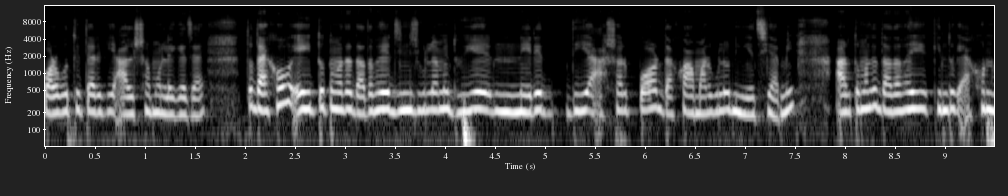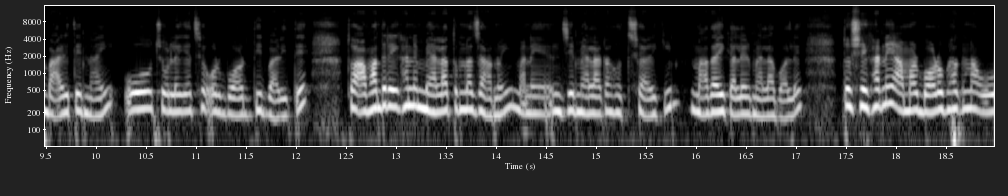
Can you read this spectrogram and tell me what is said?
পরবর্তীতে আর কি আলসামো লেগে যায়। তো দেখো, এই তো তোমাদের দাদাভাইয়ের জিনিসগুলো আমি ধুয়ে, নেড়ে দিয়ে আসার পর দেখো আমারগুলো নিয়েছি আমি। আর তোমাদের দাদাভাই কিন্তু এখন বাড়িতে নাই, ও চলে গেছে ওর বর্দির বাড়িতে। তো আমাদের এখানে মেলা তোমরা জানোই মানে যে মেলাটা হচ্ছে আর কি, মাদাইকালের মেলা বলে। তো সেখানে আমার বড় ভাগনা, ও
